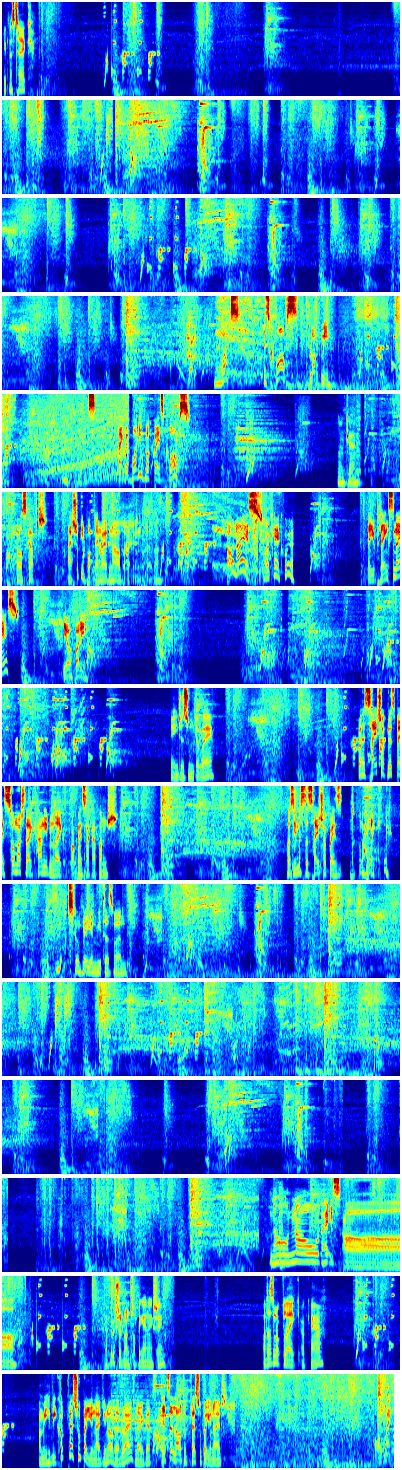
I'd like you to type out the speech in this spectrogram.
Big mistake. What? His corpse blocked me. I got body blocked by his corpse. Okay. That was scuffed. I should be bot lane right now, but I mean, whatever. Oh, nice! Okay, cool. Are you playing Snace? Yo, buddy. Yeah, he just zoomed away. Bro, his Psyshock missed by so much that I can't even, like, proc my Sucker Punch. Because he missed the Psyshock by, by like, 2 million meters, man. No, no, the heavy's... Aww. I probably should run top again, actually. But doesn't look like... Okay. I mean, we could press Super Unite, you know that, right? Like, that, it's allowed to press Super Unite. Oh my...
